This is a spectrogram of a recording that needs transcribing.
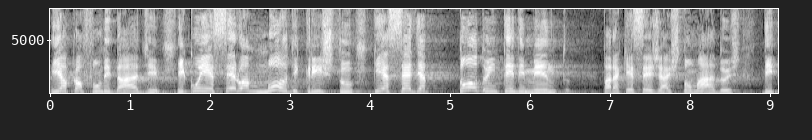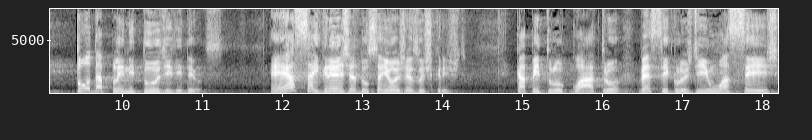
e a profundidade, e conhecer o amor de Cristo que excede a todo entendimento para que sejais tomados toda a plenitude de Deus. É essa a igreja do Senhor Jesus Cristo. Capítulo 4, versículos de 1 a 6,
